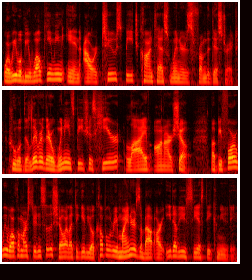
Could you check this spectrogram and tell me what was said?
where we will be welcoming in our two speech contest winners from the district who will deliver their winning speeches here live on our show. But before we welcome our students to the show, I'd like to give you a couple of reminders about our EWCSD community.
